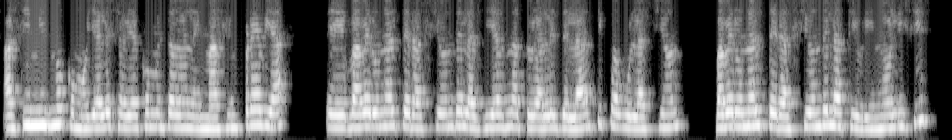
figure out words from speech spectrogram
Asimismo, como ya les había comentado en la imagen previa, eh, va a haber una alteración de las vías naturales de la anticoagulación, va a haber una alteración de la fibrinólisis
